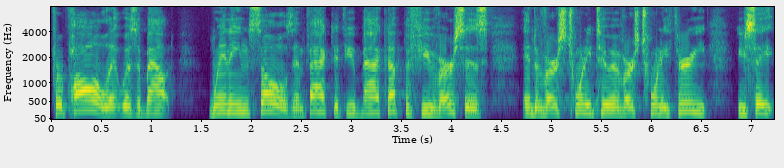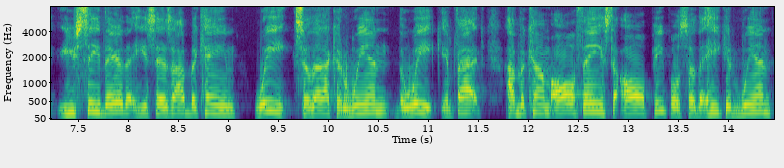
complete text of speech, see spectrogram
For Paul, it was about winning souls. In fact, if you back up a few verses into verse 22 and verse 23, you see, you see there that he says, I became weak so that I could win the weak. In fact, I become all things to all people so that he could win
